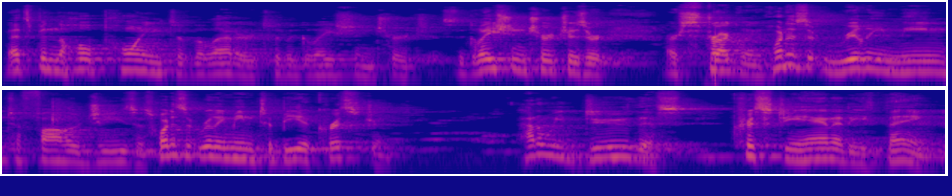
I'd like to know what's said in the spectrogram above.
That's been the whole point of the letter to the Galatian churches. The Galatian churches are, are struggling. What does it really mean to follow Jesus? What does it really mean to be a Christian? How do we do this Christianity thing?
